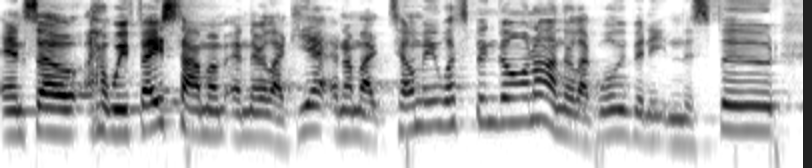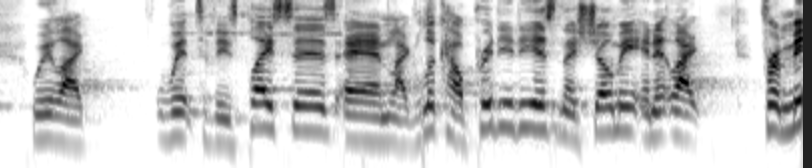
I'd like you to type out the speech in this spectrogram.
And so we FaceTime them and they're like, yeah. And I'm like, tell me what's been going on. They're like, well, we've been eating this food. We like went to these places and like, look how pretty it is. And they show me. And it like, for me,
